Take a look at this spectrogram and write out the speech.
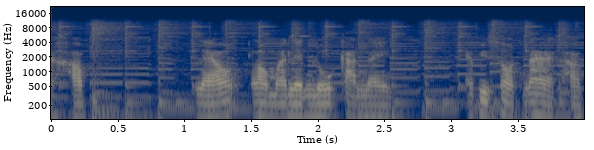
นะครับ แล้วเรามาเรียนรู้กันใน episode หน้าครับ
